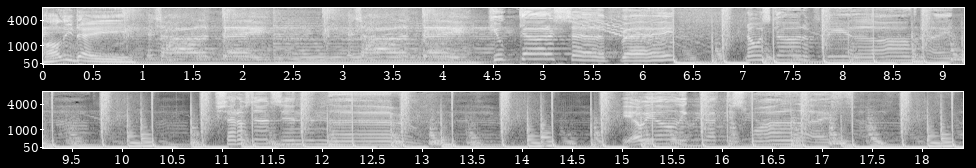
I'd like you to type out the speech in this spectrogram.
Holiday. It's a holiday. It's a holiday. You gotta celebrate. No, it's gonna be a long night. Shadows dancing in the room. Yeah, we only got this one life.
